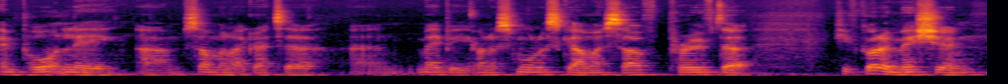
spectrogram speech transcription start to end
importantly, um, someone like Greta, and maybe on a smaller scale myself, proved that if you've got a mission,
